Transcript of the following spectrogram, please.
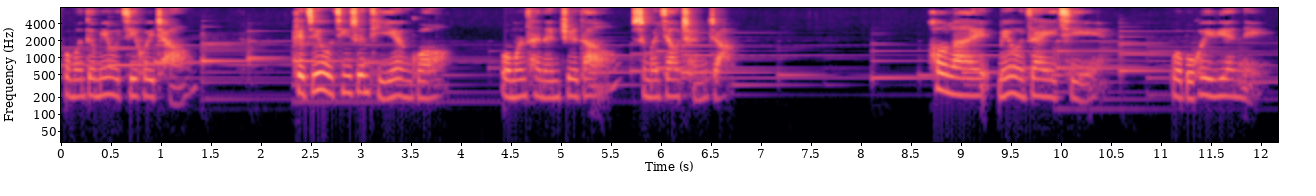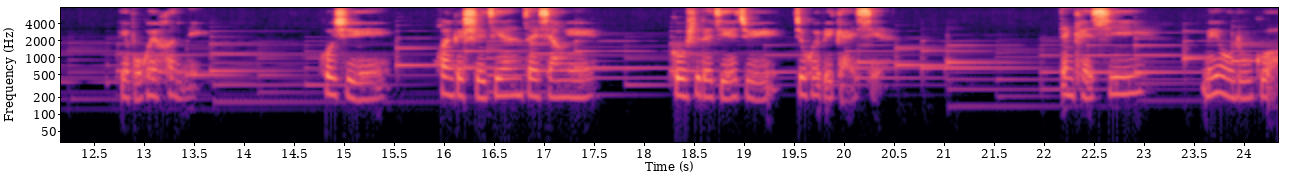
我们都没有机会尝，可只有亲身体验过。我们才能知道什么叫成长。后来没有在一起，我不会怨你，也不会恨你。或许换个时间再相遇，故事的结局就会被改写。但可惜没有如果，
